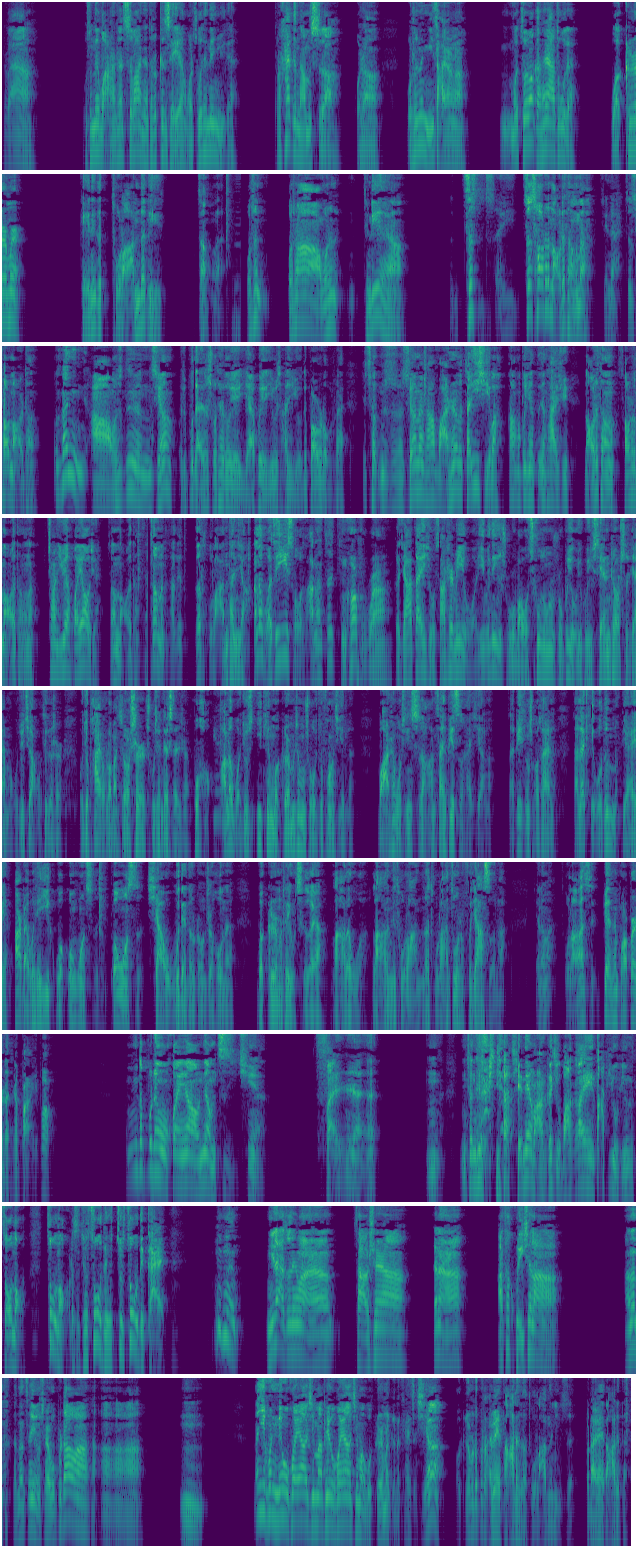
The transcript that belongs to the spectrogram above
说白啊？我说那晚上咱吃饭去，他说跟谁呀？我说昨天那女的，他说还跟他们吃啊？我说我说那你咋样啊？我昨晚搁他家住的，我哥们儿给那个土篮子给整了。我说我说啊，我说挺厉害啊，这这这吵他脑袋疼呢，现在直超脑袋疼。那你啊，我说这行，我就不在这说太多也也会，因为啥？有的包袱搂不出来，就成行那啥，晚上咱一起吧，看看不行，让他也去，脑袋疼，吵吵脑袋疼呢，上医院换药去，上脑袋疼。这么的，他给搁土兰他家，完了我这一瞅啥呢？这挺靠谱啊，搁家待一宿啥事没有啊？因为那个时候吧，我初中的时候不有一回仙人跳事件吗？我就讲过这个事儿，我就怕有乱七八糟事儿出现在身上不好。完了我就是一听我哥们这么说，我就放心了。晚上我寻思吃啥呢？咱也别吃海鲜了。咱别整炒菜了，咱来铁锅炖吧，便宜，二百块钱一锅，咣咣吃，咣咣吃。下午五点多钟之后呢，我哥们他有车呀，拉着我，拉着那土狼子，土狼坐上副驾驶了，兄弟们，土兰子变成宝贝了，小膀一抱，嗯，他不领我换药，让我们自己去，烦人。嗯，你说那个皮呀，前天晚上搁酒吧刚人大啤酒瓶遭脑揍脑袋上，就揍的就揍的该。嗯，你俩昨天晚上咋回事啊？搁哪啊？啊，他回去了。啊，那他可能真有事儿我不知道啊。他啊啊啊，嗯，那一会儿你领我换药去吗？陪我换药去吗？我哥们搁那开车，行，我哥们都不咋愿意搭理他，杜兰子女士不咋愿意搭理他，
